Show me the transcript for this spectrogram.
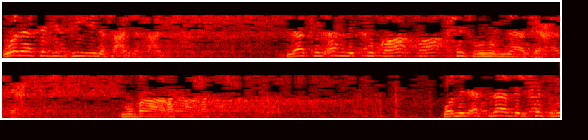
ولا تجد فيه نفعا. لكن أهل التقى حفظهم نافع. مبارك. ومن أسباب الحفظ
